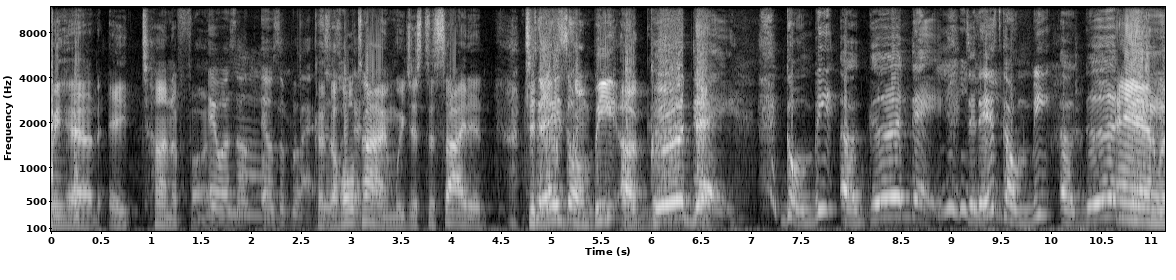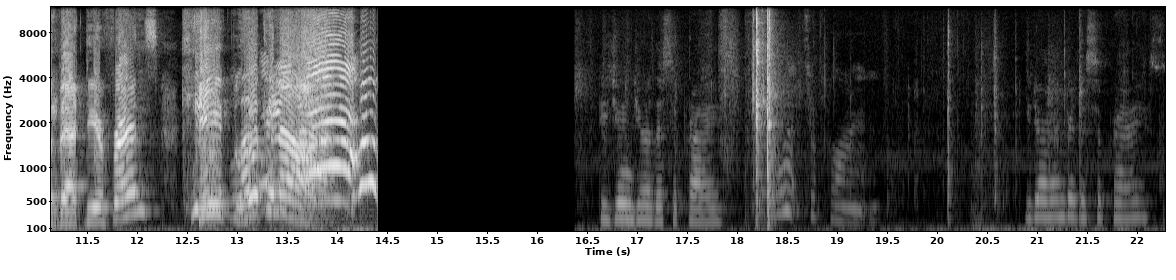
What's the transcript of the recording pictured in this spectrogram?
We had a ton of fun. It was a it was a blast. Because the whole good time we just decided today's gonna be a good day. Gonna be a good day. Today's gonna be a good day. And with that, dear friends, keep, looking up. Did you enjoy the surprise? What's the point? You don't remember the surprise?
